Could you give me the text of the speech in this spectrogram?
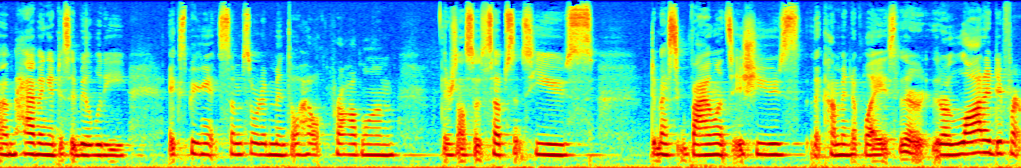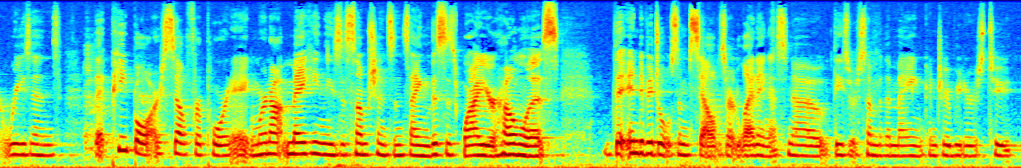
um, having a disability experience some sort of mental health problem. There's also substance use domestic violence issues that come into play. So there, there, are a lot of different reasons that people are self reporting. We're not making these assumptions and saying this is why you're homeless. The individuals themselves are letting us know these are some of the main contributors to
